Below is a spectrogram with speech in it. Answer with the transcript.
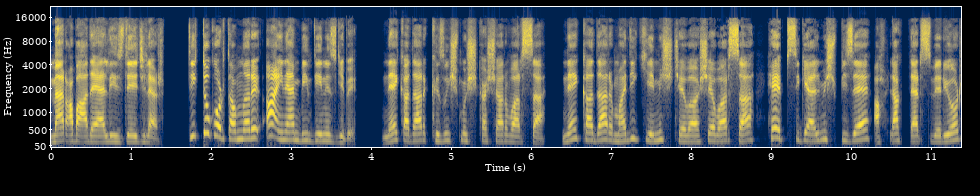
Merhaba değerli izleyiciler. TikTok ortamları aynen bildiğiniz gibi. Ne kadar kızışmış kaşar varsa, ne kadar madik yemiş kevaşe varsa hepsi gelmiş bize ahlak ders veriyor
